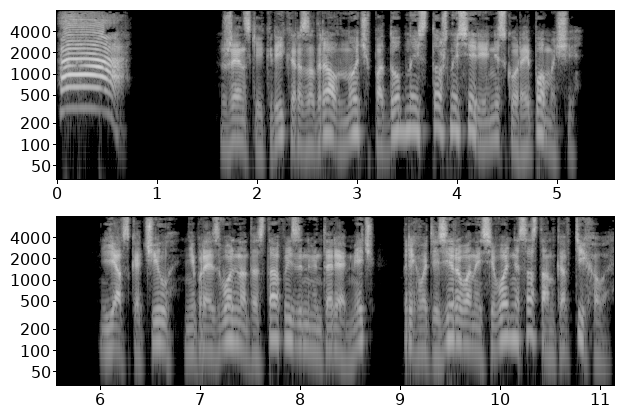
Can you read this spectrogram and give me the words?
а Женский крик разодрал ночь, подобно истошной сирене скорой помощи. Я вскочил, непроизвольно достав из инвентаря меч, прихватизированный сегодня с останков Тихого.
